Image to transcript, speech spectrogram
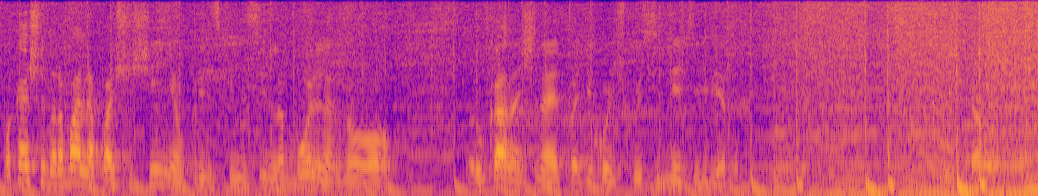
Пока еще нормально по ощущениям, в принципе, не сильно больно, но рука начинает потихонечку сидеть и вены такие хорошие.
